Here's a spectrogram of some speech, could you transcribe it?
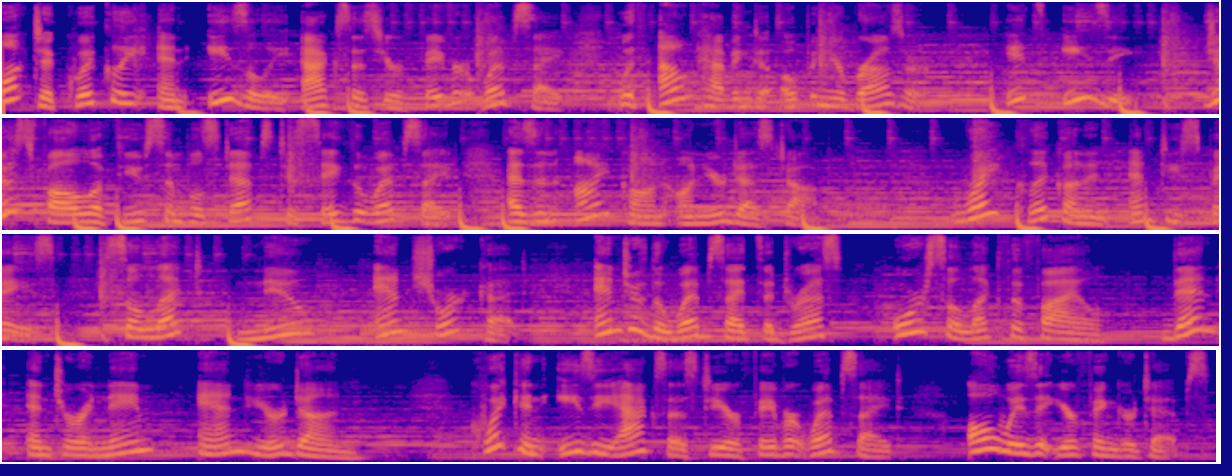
Want to quickly and easily access your favorite website without having to open your browser? It's easy. Just follow a few simple steps to save the website as an icon on your desktop. Right-click on an empty space, select New and Shortcut. Enter the website's address or select the file, then enter a name and you're done. Quick and easy access to your favorite website, always at your fingertips.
